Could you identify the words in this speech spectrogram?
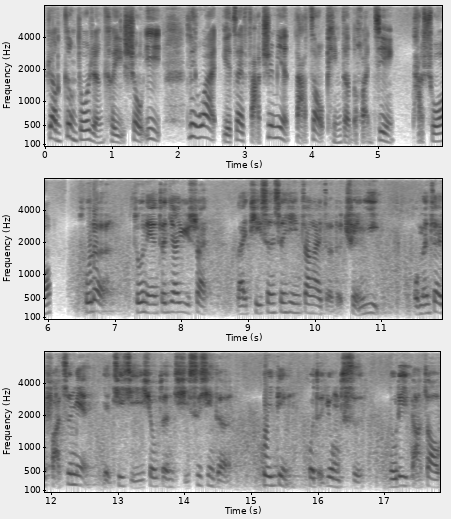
让更多人可以受益。另外，也在法制面打造平等的环境。他说：“除了逐年增加预算来提升身心障碍者的权益，我们在法制面也积极修正歧视性的规定或者用词，努力打造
